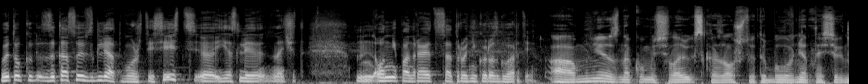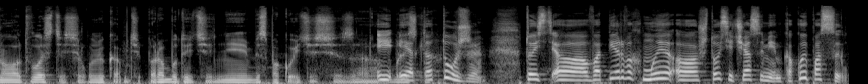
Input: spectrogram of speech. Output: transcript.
вы только за косой взгляд можете сесть, э, если, значит, он не понравится сотруднику Росгвардии. А мне знакомый силовик сказал, что это был внятный сигнал от власти силовикам. Типа, работайте, не беспокойтесь за И близких. это тоже. То есть, э, во-первых, мы э, что сейчас имеем? Какой посыл?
